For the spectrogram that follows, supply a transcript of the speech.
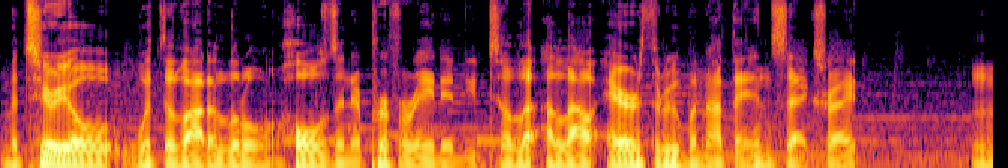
material with a lot of little holes in it, perforated to allow air through, but not the insects, right? Hmm.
